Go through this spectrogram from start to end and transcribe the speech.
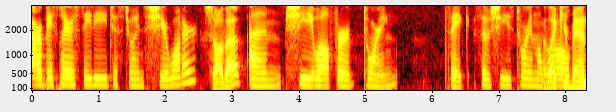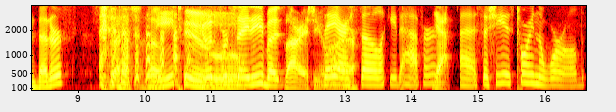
Our bass player Sadie just joins Shearwater. Saw that. Um, she well for touring sake, so she's touring the world. I world. like your band better. Me too. Good for Sadie, but Sorry, she. They are so lucky to have her. Yeah. Uh, so she is touring the world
